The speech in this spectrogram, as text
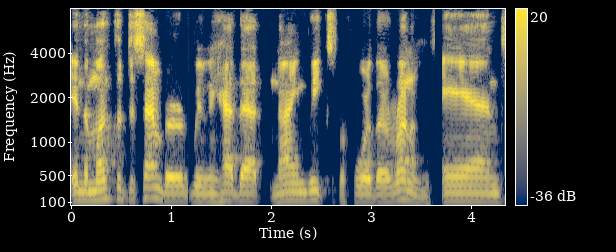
in the month of December when we had that nine weeks before the runoff. And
